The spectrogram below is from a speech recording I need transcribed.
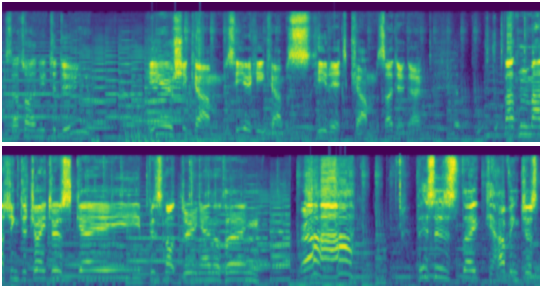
Is that all I need to do? Here she comes. Here he comes. Here it comes. I don't know. Button mashing to try to escape. It's not doing anything. Ah! This is like having just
